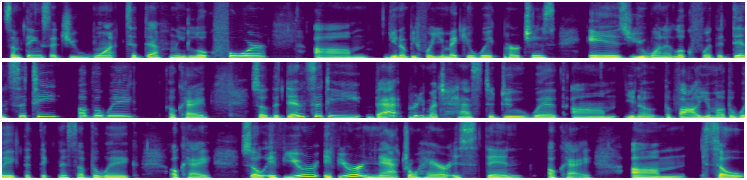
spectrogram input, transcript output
some things that you want to definitely look for um, you know before you make your wig purchase is you want to look for the density of the wig okay so the density that pretty much has to do with um, you know, the volume of the wig, the thickness of the wig. Okay. So if your if your natural hair is thin, okay, um, so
